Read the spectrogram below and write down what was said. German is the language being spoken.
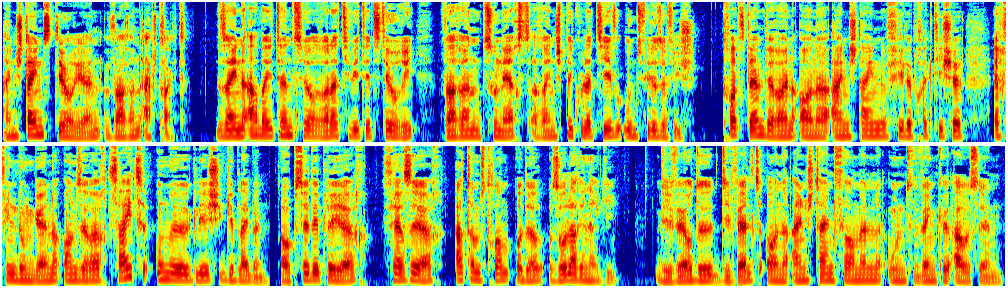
Einsteins Theorien waren abstrakt. Seine Arbeiten zur Relativitätstheorie waren zunächst rein spekulativ und philosophisch. Trotzdem wären ohne Einstein viele praktische Erfindungen unserer Zeit unmöglich geblieben, ob CD-Player, Fernseher, Atomstrom oder Solarenergie. Wie würde die Welt ohne Einstein-Formeln und Wenke aussehen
